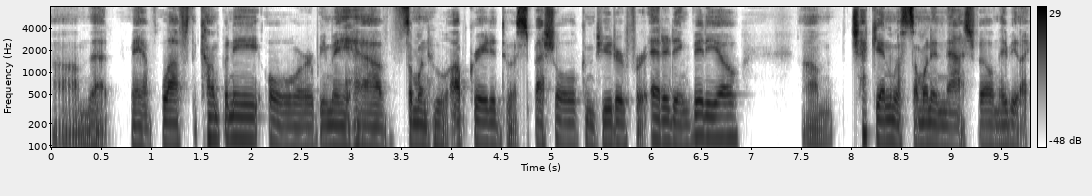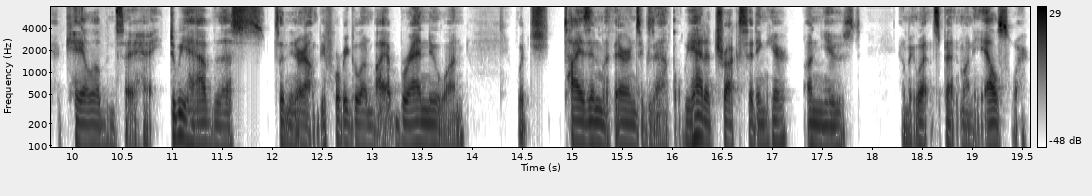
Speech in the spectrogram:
um, that may have left the company, or we may have someone who upgraded to a special computer for editing video. Um, check in with someone in Nashville, maybe like a Caleb, and say, hey, do we have this sitting around before we go and buy a brand new one? Which ties in with Aaron's example. We had a truck sitting here unused, and we went and spent money elsewhere.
